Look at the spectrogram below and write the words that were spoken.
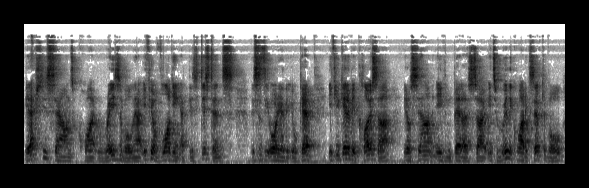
it actually sounds quite reasonable. Now, if you're vlogging at this distance, this is the audio that you'll get. If you get a bit closer, it'll sound even better. So it's really quite acceptable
